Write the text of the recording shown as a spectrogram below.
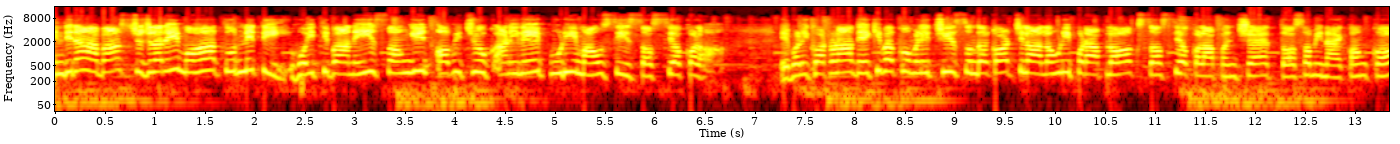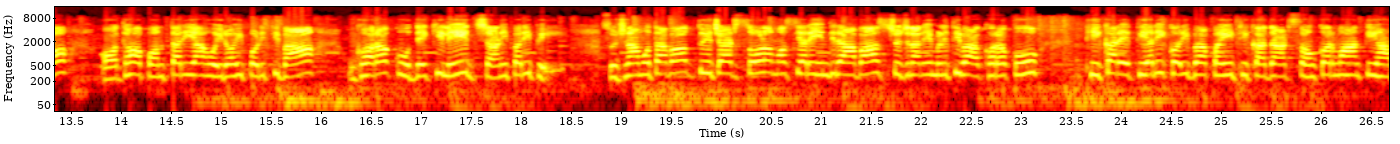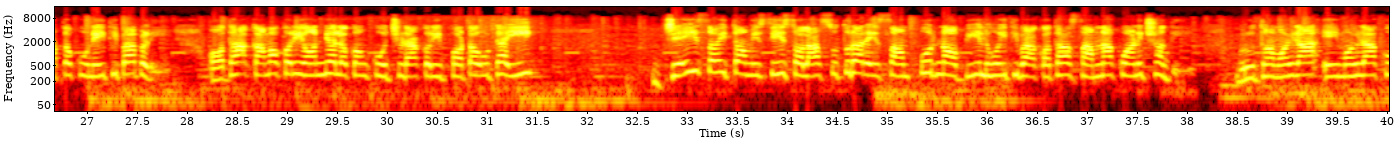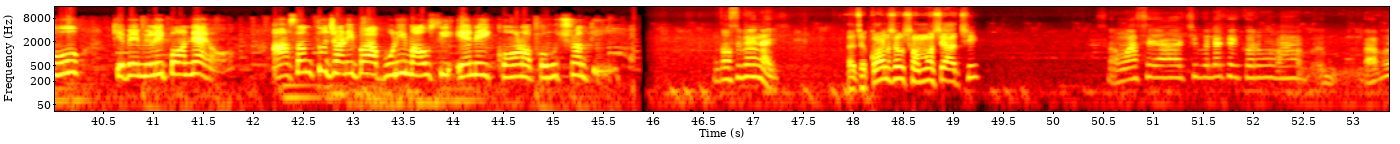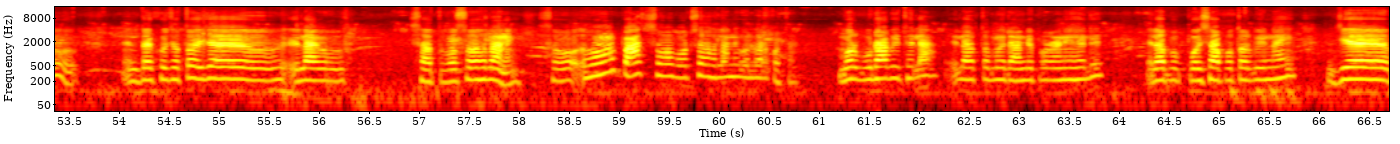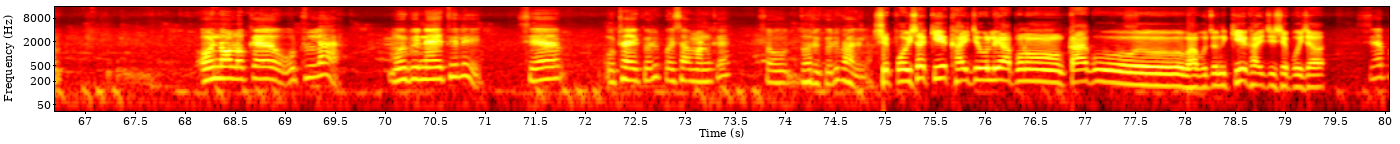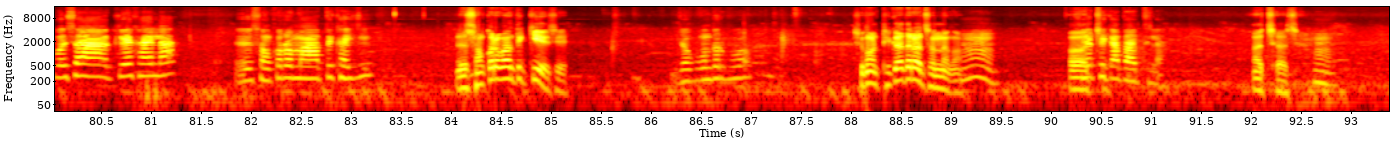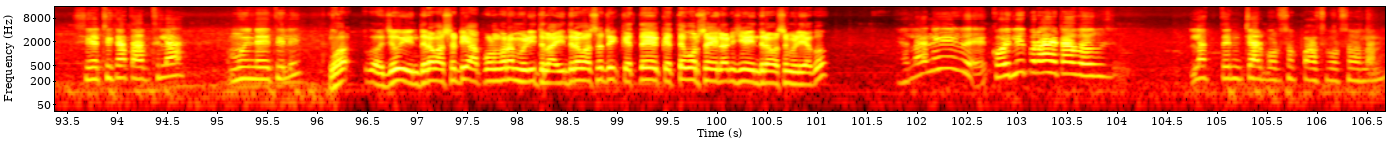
ಇಂದಿರಾ ಆವಾಸ್ ಯೋಜನೆ ಮಹಾ ದುರ್ನೀತಿ ಸಂಗೀನ ಅಭಿಯೋಗ ಆಣಿಲೆ ಪುಡಿ ಮಾଉಸୀ ଶସ୍ୟକଳ ଏଭଳି ଘଟଣା ଦେଖିବାକୁ ମିଳିଛି ସୁନ୍ଦରଗଡ଼ ଜିଲ୍ଲା ଲହୁଣୀପଡ଼ା ବ୍ଲକ ଶସ୍ୟକଳା ପଞ୍ଚାୟତ ଦଶମୀ ନାୟକଙ୍କ ଅଧପନ୍ତରିଆ ହୋଇ ରହିପଡ଼ିଥିବା ଘରକୁ ଦେଖିଲେ ଜାଣିପାରିବେ ସୂଚନା ମୁତାବକ ଦୁଇହଜାର ଷୋହଳ ମସିହାରେ ଇନ୍ଦିରା ଆବାସ ଯୋଜନାରେ ମିଳିଥିବା ଘରକୁ ঠিকারে ତିଆରି କରିବା ପାଇଁ ଠିକାଦାର ଶଙ୍କର ମହାନ୍ତି ହାତକୁ ନେଇଥିବା ବେଳେ ଅଧା କାମ କରି ଅନ୍ୟ ଲୋକଙ୍କୁ ଛିଡ଼ା କରି ଫଟୋ ଉଠାଇ ଜେଇ ସହିତ ମିଶି ସଲା ସୁତୁରାରେ ସମ୍ପୂର୍ଣ୍ଣ ବିଲ୍ ହୋଇଥିବା କଥା ସାମ୍ନାକୁ ଆଣିଛନ୍ତି ବୃଦ୍ଧ ମହିଳା ଏହି ମହିଳାକୁ କେବେ ମିଳିବ ନ୍ୟାୟ ଆସନ୍ତୁ ଜାଣିବା ବୁଢ଼ୀ ମାଉସୀ ଏ ନେଇ କ'ଣ କହୁଛନ୍ତି ଦଶ ପାଇଁ ନାଇଁ ଆଚ୍ଛା କ'ଣ ସବୁ ସମସ୍ୟା ଅଛି সমাজে আছি বলে কি করবো বাবু দেখুছ তো এই যে এলা সাত বর্ষ হলানি হ্যাঁ পাঁচ ছ বর্ষ হলানি বলবার কথা মোর বুড়া বি লা এলা তো মুই রাঁধি পোড়াণী হলি এলা পয়সা পতর বি নাই যে অন্য লোকে উঠলা মুই বি নাই থিলি সে উঠাই করি পয়সা মানকে ସବୁ ଧରିକରି ଭାଗିଲା ସେ ପଇସା କିଏ ଖାଇଛି ବୋଲି ଆପଣ କାହାକୁ ଭାବୁଛନ୍ତି କିଏ ଖାଇଛି ସେ ପଇସା ସେ ପଇସା କିଏ ଖାଇଲା ଏ ଶଙ୍କର ମହାନ୍ତି ଖାଇଛି ଶଙ୍କର ମହାନ୍ତି କିଏ ସେ ଜଗବନ୍ଧର ପୁଅ ସେ କ'ଣ ଠିକାଦାର ଅଛନ୍ତି ନା କ'ଣ ସେ ଠିକାଦାର ଥିଲା ଆଚ୍ଛା ଆଚ୍ଛା ସେ ଠିକାଦାର ଥିଲା ମୁଇଁ ନେଇଥିଲି ଯେଉଁ ଇନ୍ଦିରାବାସଟି ଆପଣଙ୍କର ମିଳିଥିଲା ଇନ୍ଦିରାବାସଟି କେତେ କେତେ ବର୍ଷ ହେଲାଣି ସେ ଇନ୍ଦିରାବାସ ମିଳିବାକୁ ହେଲାନି କହିଲି ପରା ସେଟା ତିନି ଚାରି ବର୍ଷ ପାଞ୍ଚ ବର୍ଷ ହେଲାନି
